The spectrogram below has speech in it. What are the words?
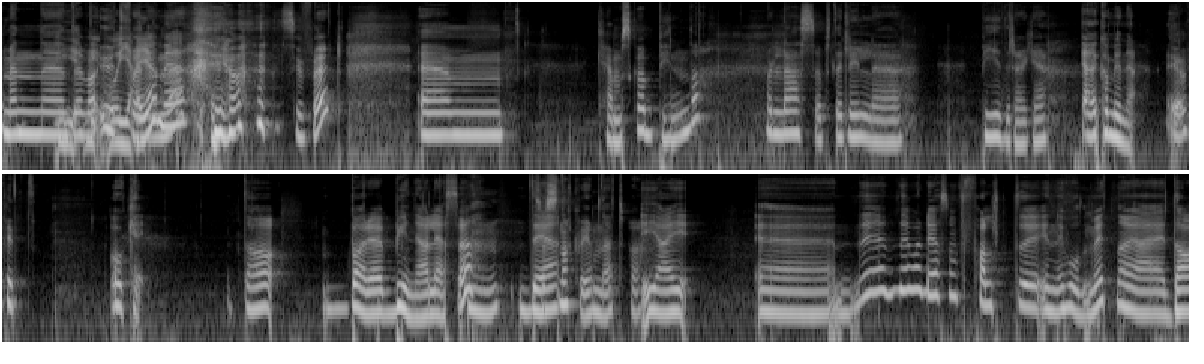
Men uh, det var utfordrende. og jeg er med. ja, supert. Um, hvem skal begynne, da? Å lese opp det lille bidraget. Jeg kan begynne, jeg. Ja, fint. Ok. Da bare begynner jeg å lese. Mm. Det Så snakker vi om det etterpå. jeg eh, det, det var det som falt eh, inn i hodet mitt jeg, da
